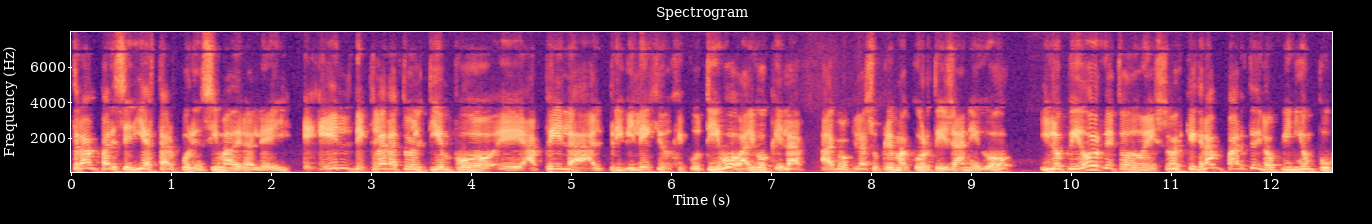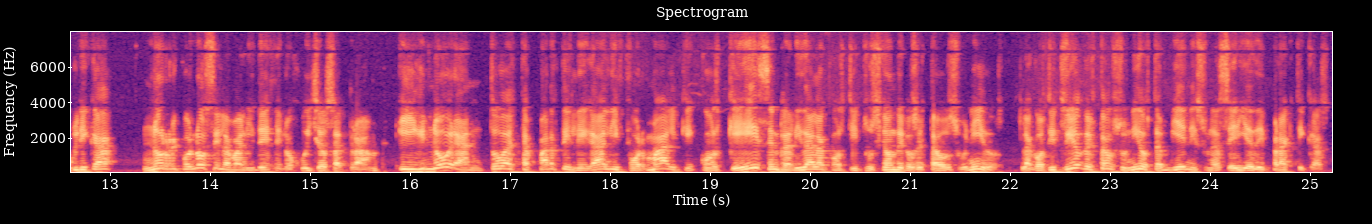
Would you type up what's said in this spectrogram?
Trump parecería estar por encima de la ley. E, él declara todo el tiempo, eh, apela al privilegio ejecutivo, algo que, la, algo que la Suprema Corte ya negó y lo peor de todo eso es que gran parte de la opinión pública no reconoce la validez de los juicios a Trump, ignoran toda esta parte legal y formal que, que es en realidad la constitución de los Estados Unidos. La constitución de Estados Unidos también es una serie de prácticas.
